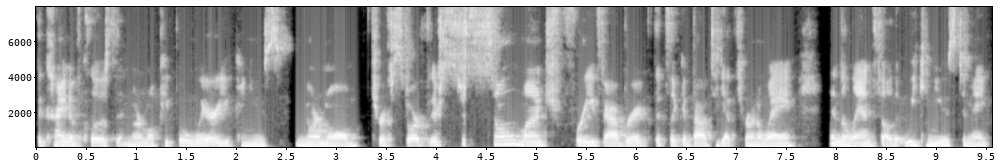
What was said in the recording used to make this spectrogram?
the kind of clothes that normal people wear. You can use normal thrift store. There's just so much free fabric that's like about to get thrown away in the landfill that we can use to make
